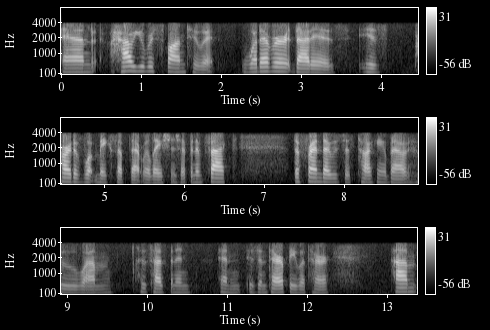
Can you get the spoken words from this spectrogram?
and how you respond to it, whatever that is, is part of what makes up that relationship. And in fact, the friend I was just talking about who um whose husband and and is in therapy with her um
